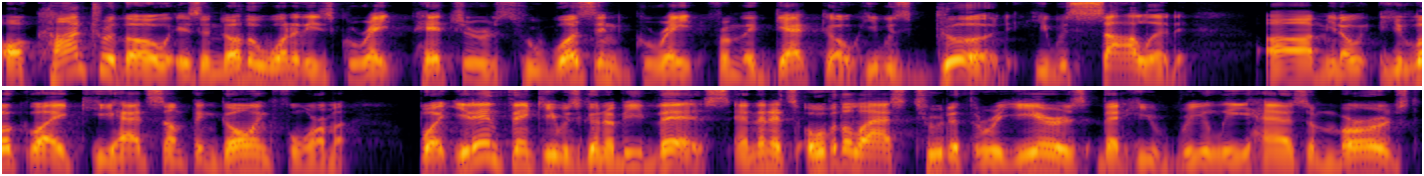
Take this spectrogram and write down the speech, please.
Alcantara, though, is another one of these great pitchers who wasn't great from the get go. He was good, he was solid. Um, you know, he looked like he had something going for him, but you didn't think he was going to be this. And then it's over the last two to three years that he really has emerged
